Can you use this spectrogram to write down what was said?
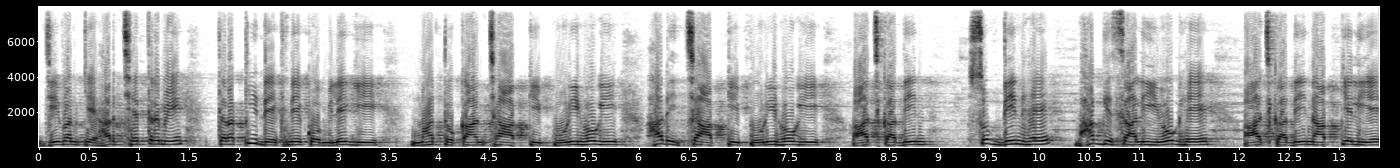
जीवन के हर क्षेत्र में तरक्की देखने को मिलेगी, महत्वाकांक्षा आपकी पूरी होगी, हर इच्छा आपकी पूरी होगी। आज का दिन शुभ दिन है, भाग्यशाली योग है, आज का दिन आपके लिए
